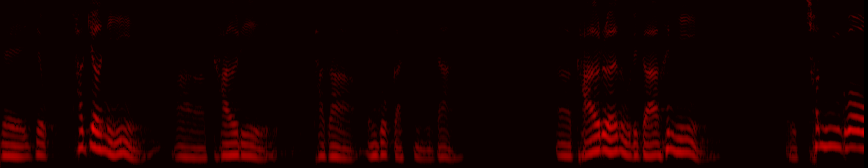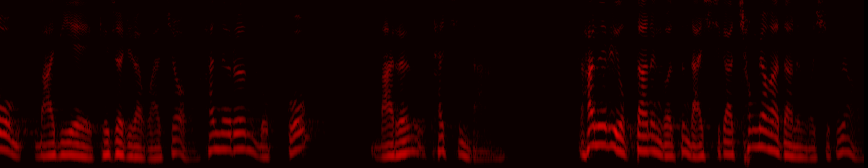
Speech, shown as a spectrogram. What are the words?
네, 이제 확연히 아, 가을이 다가온 것 같습니다. 아, 가을은 우리가 흔히 천고마비의 계절이라고 하죠. 하늘은 높고 말은 살찐다. 그러니까 하늘이 높다는 것은 날씨가 청명하다는 것이고요.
